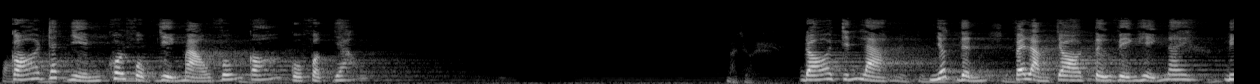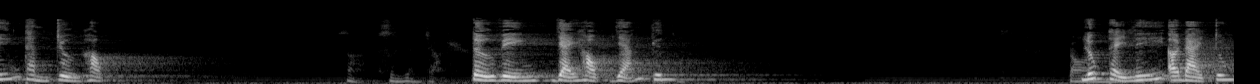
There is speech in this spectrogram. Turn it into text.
Có trách nhiệm khôi phục diện mạo vốn có của phật giáo. Đó chính là nhất định phải làm cho tự viện hiện nay biến thành trường học. Tự viện dạy học giảng kinh. Lúc thầy lý ở đài trung,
